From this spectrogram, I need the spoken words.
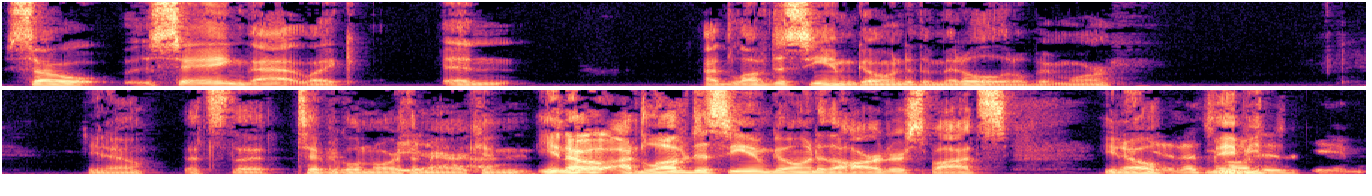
So saying that, like, and I'd love to see him go into the middle a little bit more. You know, that's the typical North Yeah. American. You know, I'd love to see him go into the harder spots. You know, yeah, that's maybe not his game.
